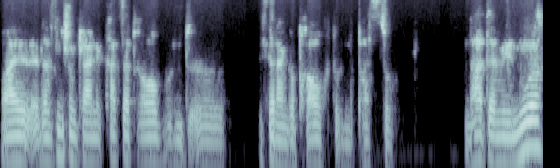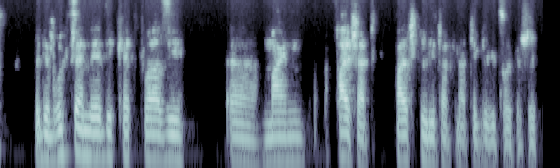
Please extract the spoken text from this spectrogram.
weil da sind schon kleine Kratzer drauf und äh, ist ja dann gebraucht und passt so. Und da hat er mir nur mit dem Rücksendeetikett quasi äh, meinen falsch, falsch gelieferten Artikel zurückgeschickt.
